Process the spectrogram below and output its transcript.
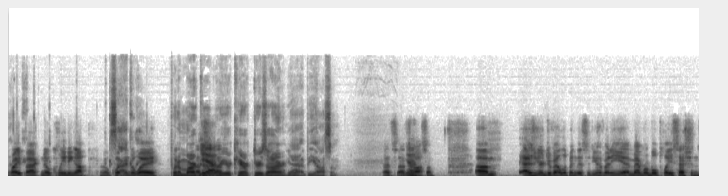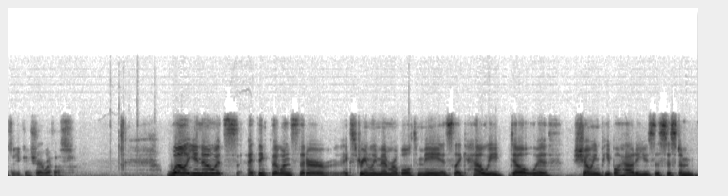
right back. No cleaning up. No putting it away. Put a marker Yeah. where your characters are. Yeah, it'd be awesome. That's that's Yeah. awesome. Um, as you're developing this, do you have any uh, memorable play sessions that you can share with us? Well, you know, it's I think the ones that are extremely memorable to me is like how we dealt with showing people how to use the system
